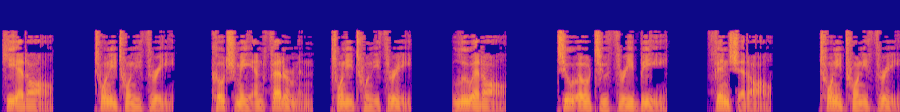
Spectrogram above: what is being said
He et al. 2023. Kocmi and Federmann, 2023. Liu et al. 2023b. Finch et al. 2023.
